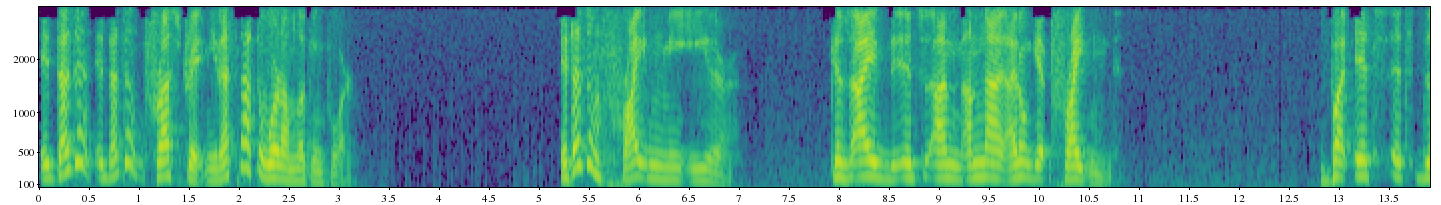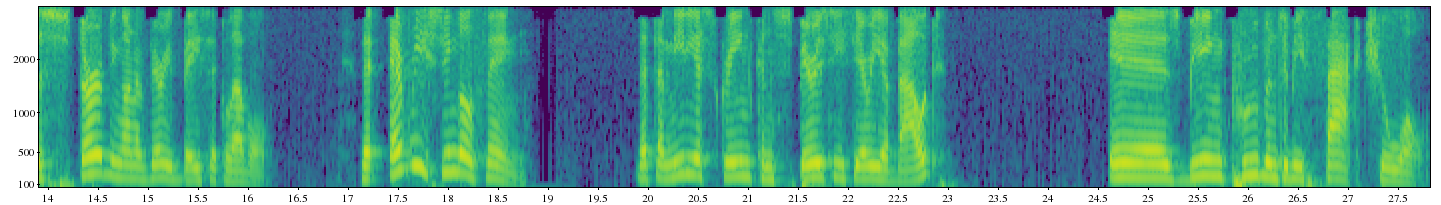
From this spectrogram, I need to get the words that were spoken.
it doesn't it doesn't frustrate me. That's not the word I'm looking for. It doesn't frighten me either. Cuz I it's I'm I'm not I don't get frightened. But it's it's disturbing on a very basic level that every single thing that the media screamed conspiracy theory about is being proven to be factual.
